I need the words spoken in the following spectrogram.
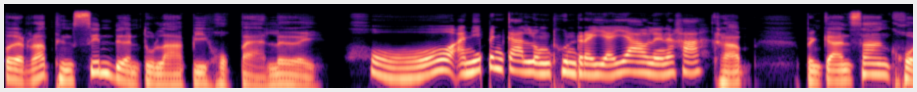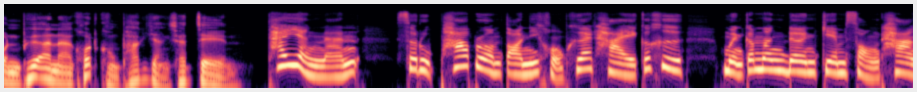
เปิดรับถึงสิ้นเดือนตุลาปี 68 เลย โห อันนี้เป็นการลงทุนระยะยาวเลยนะคะ ครับ เป็นการสร้างคนเพื่ออนาคตของพรรคอย่างชัดเจน ถ้าอย่างนั้นสรุปภาพรวมตอนนี้ของเพื่อไทยก็คือเหมือนกำลังเดินเกมสองทาง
